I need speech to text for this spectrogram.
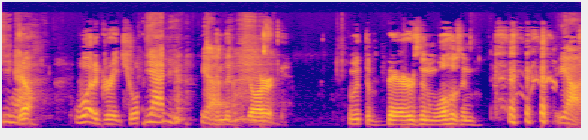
Yeah. yeah. What a great choice. Yeah. Yeah. In the dark with the bears and wolves and Yeah.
